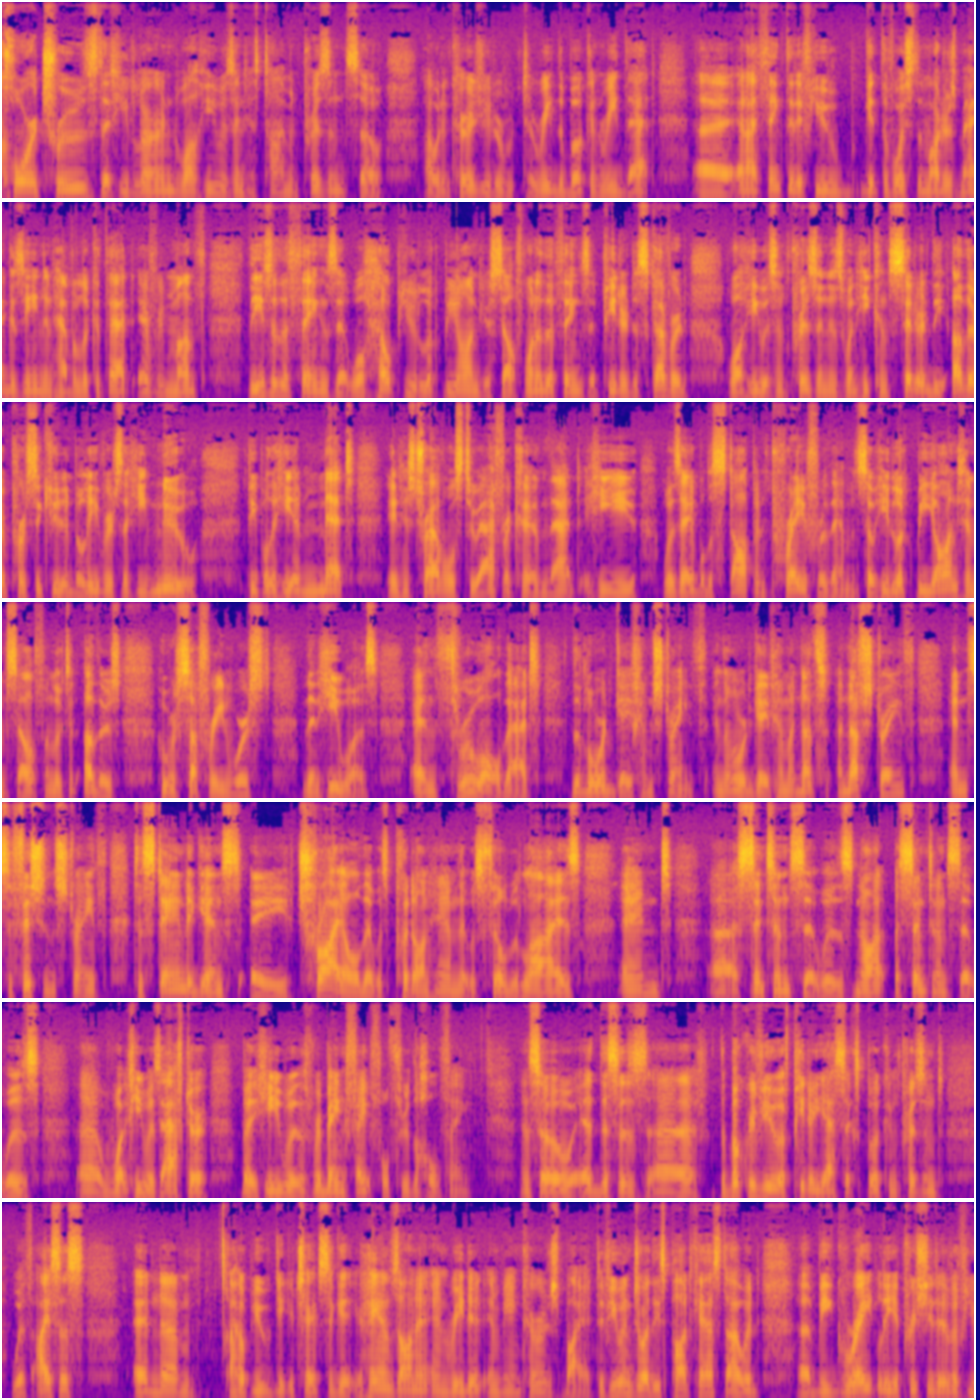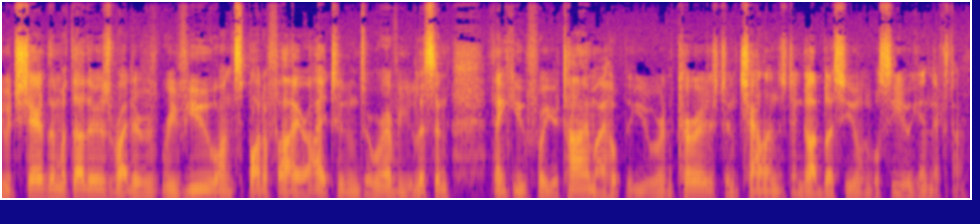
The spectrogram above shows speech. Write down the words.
core truths that he learned while he was in his time in prison. So I would encourage you to to read the book and read that. Uh, and I think that if you get the Voice of the Martyrs magazine and have a look at that every month, these are the things that will help you look beyond yourself. One of the things that Peter discovered while he was in prison is when he considered the other persecuted believers that he knew people that he had met in his travels through Africa, and that he was able to stop and pray for them. So he looked beyond himself and looked at others who were suffering worse than he was. And through all that, the Lord gave him strength, and the Lord gave him enough enough strength and sufficient strength to stand against a trial that was put on him that was filled with lies and uh, a sentence that was not a sentence that was uh, what he was after, but he was remained faithful through the whole thing. And so uh, this is uh, the book review of Peter Yasek's book, Imprisoned with ISIS. And um, I hope you get your chance to get your hands on it and read it and be encouraged by it. If you enjoy these podcasts, I would uh, be greatly appreciative if you would share them with others, write a review on Spotify or iTunes or wherever you listen. Thank you for your time. I hope that you were encouraged and challenged, and God bless you, and we'll see you again next time.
